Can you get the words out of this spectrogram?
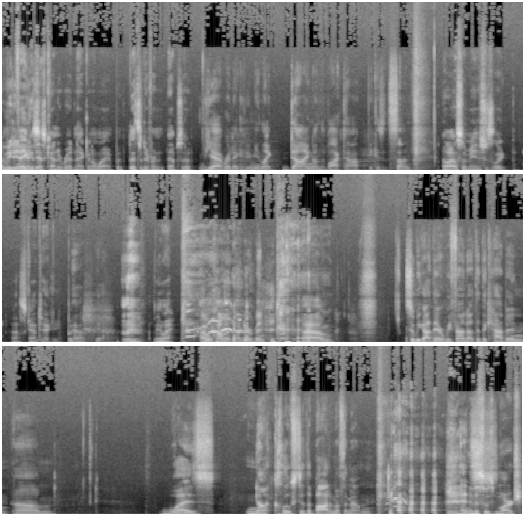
I mean, Vegas is kind of redneck in a way, but that's a different episode. Yeah, redneck if you mean like dying on the blacktop because of the sun. Oh, I also mean it's just like that's kind of tacky. But Yeah, yeah. anyway, I won't comment. I've never been. Um, so we got there. We found out that the cabin um, was not close to the bottom of the mountain, and, and this was March.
